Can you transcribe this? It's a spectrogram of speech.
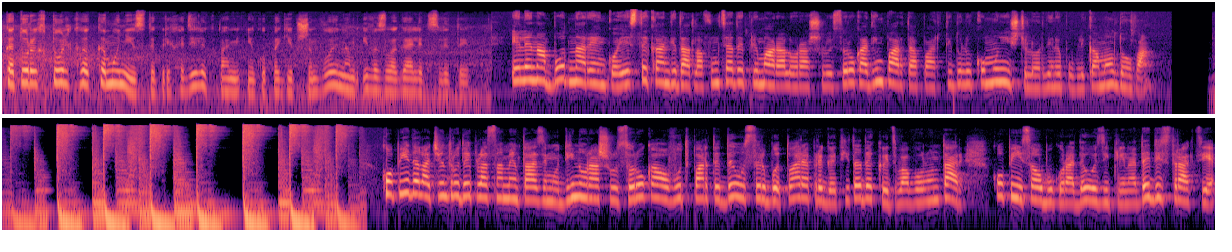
в которых только коммунисты приходили к памятнику погибшим воинам и возлагали цветы. Elena Bodnarenko este candidat la funcția de primar al orașului Soroca din partea Partidului Comuniștilor din Republica Moldova. Copiii de la Centrul de Plasament Azimut din orașul Soroca au avut parte de o sărbătoare pregătită de câțiva voluntari. Copiii s-au bucurat de o zi plină de distracție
